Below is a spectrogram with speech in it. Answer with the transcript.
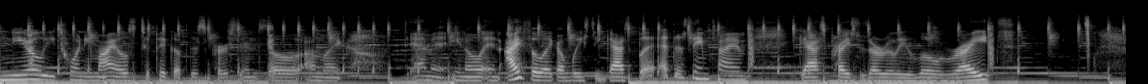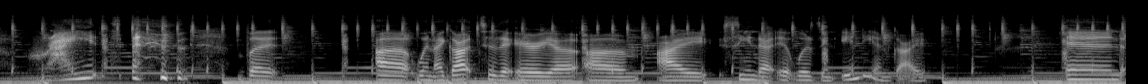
nearly 20 miles to pick up this person. So I'm like, damn it, you know, and I feel like I'm wasting gas, but at the same time, gas prices are really low, right? Right? but uh, when I got to the area, um, I seen that it was an Indian guy, and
